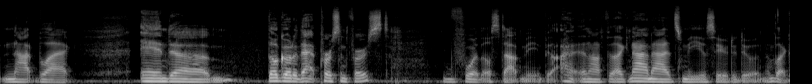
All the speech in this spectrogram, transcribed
not black, and um, they'll go to that person first before they'll stop me, and, be I'll feel like, nah, nah, it's me who's here to do it. And I'm like,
